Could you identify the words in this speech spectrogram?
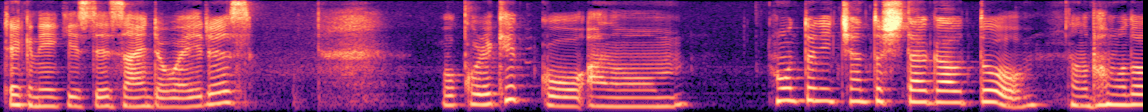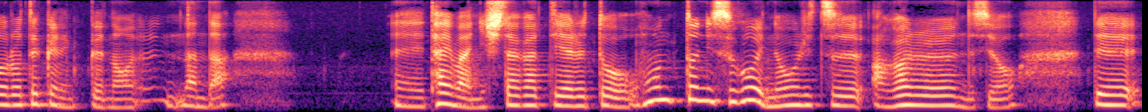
technique is designed the way it is. これ結構あの本当にちゃんと従うとそのポモドーロテクニックのなんだ、えー、タイマーに従ってやると本当にすごい能率上がるんですよ。で、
